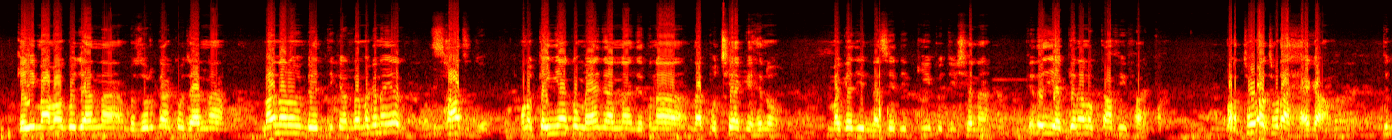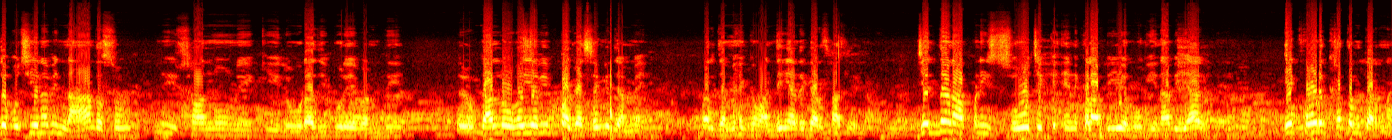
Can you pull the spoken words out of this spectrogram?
ਕਈ ਮਾਵਾਂ ਕੋ ਜਾਣਾ ਬਜ਼ੁਰਗਾਂ ਕੋ ਜਾਣਾ ਮੈਂ ਉਹਨਾਂ ਨੂੰ ਵੀ ਬੇਨਤੀ ਕਰਦਾ, ਮੈਂ ਕਹਿੰਦਾ, ਯਾਰ, ਸਾਥ ਦਿਓ। ਹੁਣ ਕਈਆਂ ਕੋ ਮੈਂ ਜਾਣਾ ਜਿਤਨਾ ਮੈਂ ਪੁੱਛਿਆ ਕਿਸੇ ਨੂੰ, ਮੈਂ ਕਿਹਾ, ਜੀ, ਨਸ਼ੇ ਦੀ ਕੀ ਪੋਜੀਸ਼ਨ ਆ? ਕਹਿੰਦਾ, ਜੀ, ਅੱਗੇ ਨਾਲੋਂ ਕਾਫੀ ਫ਼ਰਕ ਆ। ਪਰ ਥੋੜਾ ਥੋੜਾ ਹੈਗਾ। ਜਦੋਂ ਪੁੱਛੀਏ ਨਾ ਵੀ ਨਾ ਦੱਸੋ ਨਹੀਂ ਸਾਨੂੰ ਨਹੀਂ ਕੀ ਲੋੜ ਆ ਜੀ ਬੁਰੇ ਬਣਦੀ ਗੱਲ ਉਹੀ ਆ ਵੀ ਭਗਤ ਸਿੰਘ ਜੰਮੇ, ਪਰ ਜੰਮੇ ਗਵਾਂਢੀਆਂ ਦੇ ਘਰ ਸਾਡੇ ਨਾਲ ਜਿੱਦਣ ਆਪਣੀ ਸੋਚ ਇੱਕ ਇਨਕਲਾਬੀ ਇਹ ਹੋ ਗਈ ਨਾ ਵੀ ਯਾਰ ਇਹ ਕੋਡ ਖਤਮ ਕਰਨਾ।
